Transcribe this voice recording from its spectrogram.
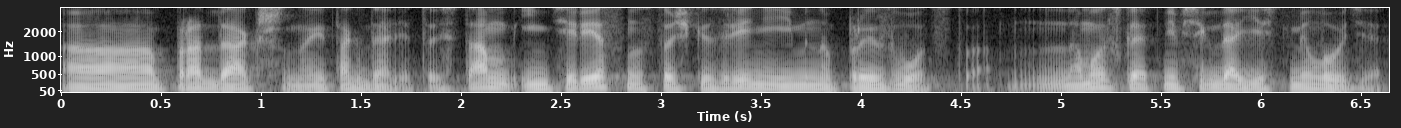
а, продакшена и так далее. То есть там интересно с точки зрения именно производства. На мой взгляд, не всегда есть мелодия.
